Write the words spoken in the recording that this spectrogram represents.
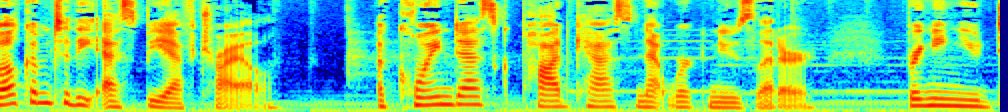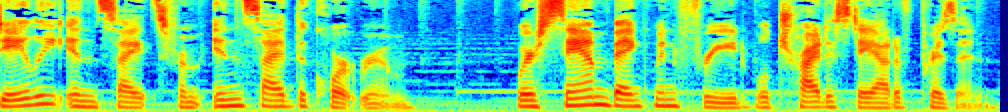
Welcome to the SBF trial, a Coindesk podcast network newsletter, bringing you daily insights from inside the courtroom, where Sam Bankman Fried will try to stay out of prison.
